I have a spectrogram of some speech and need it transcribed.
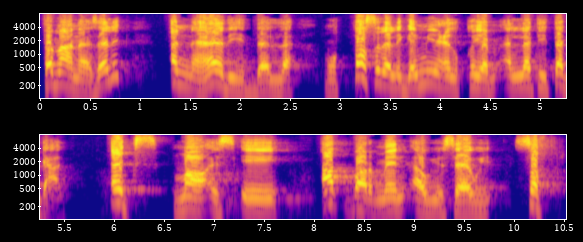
فمعنى ذلك أن هذه الدالة متصلة لجميع القيم التي تجعل إكس ناقص a أكبر من أو يساوي صفر.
